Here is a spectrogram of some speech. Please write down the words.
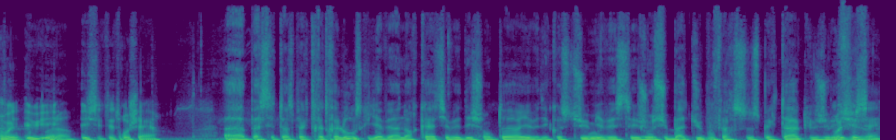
Oui, et, et- Voilà. et c'était trop cher. Euh, bah, c'est un spectacle très très lourd parce qu'il y avait un orchestre, il y avait des chanteurs, il y avait des costumes, il y avait. ces- Je me suis battu pour faire ce spectacle. Je l'ai Oui, fait je sais.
